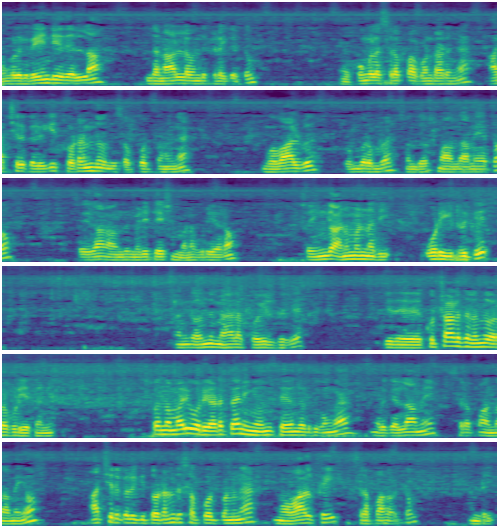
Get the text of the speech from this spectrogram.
உங்களுக்கு வேண்டியது எல்லாம் இந்த நாளில் வந்து கிடைக்கட்டும். பொங்கலை சிறப்பாக கொண்டாடுங்க. ஆச்சரிய கல்விக்கு தொடர்ந்து வந்து சப்போர்ட் பண்ணுங்கள் உங்கள் வாழ்வு ரொம்ப ரொம்ப சந்தோஷமாக வந்து அமையட்டும். ஸோ இதான் நான் வந்து மெடிடேஷன் பண்ணக்கூடிய இடம். ஸோ இங்கே அனுமன் நதி ஓடிக்கிட்டு இருக்கு. அங்கே வந்து மேலே கோயில் இருக்குது இது குற்றாலத்துலேருந்து வரக்கூடிய தண்ணி. ஸோ இந்த மாதிரி ஒரு இடத்த நீங்கள் வந்து தேர்ந்தெடுத்துக்கோங்க. உங்களுக்கு எல்லாமே சிறப்பாக வந்து அமையும். ஆச்சரிய கல்விக்கு தொடர்ந்து சப்போர்ட் பண்ணுங்கள் உங்கள் வாழ்க்கை சிறப்பாகட்டும். நன்றி.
